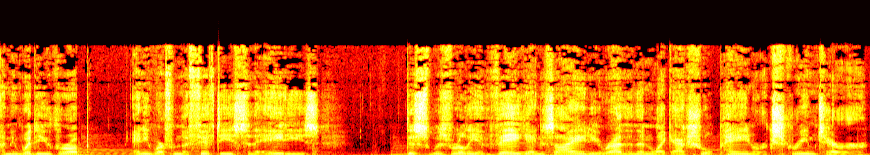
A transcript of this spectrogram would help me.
I mean, whether you grew up anywhere from the 50s to the 80s, this was really a vague anxiety rather than like actual pain or extreme terror.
